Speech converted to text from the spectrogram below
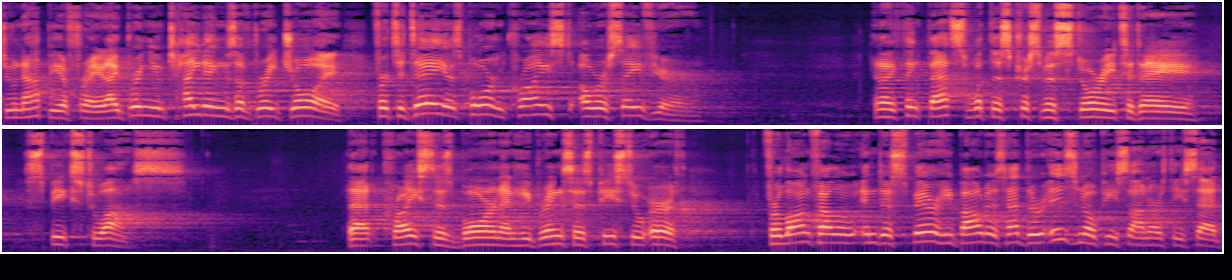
Do not be afraid. I bring you tidings of great joy, for today is born Christ our Savior. And I think that's what this Christmas story today speaks to us that Christ is born and he brings his peace to earth. For Longfellow, in despair, he bowed his head. There is no peace on earth, he said,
